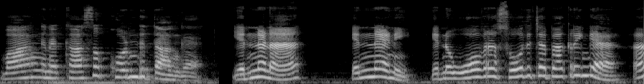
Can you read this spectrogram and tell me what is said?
வாங்கின காசை கொண்டு தாங்க. என்னண்ணா? என்ன நீ? என்ன ஓவரா சோதிச்சா பாக்குறீங்க? ஆ?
